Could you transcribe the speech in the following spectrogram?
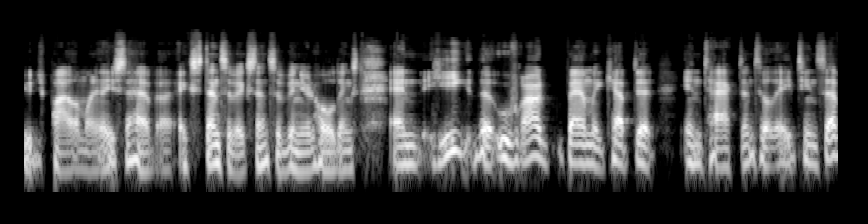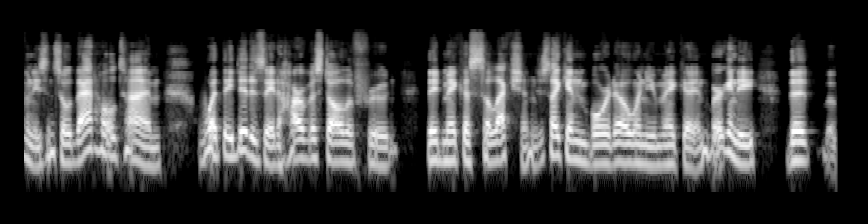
huge pile of money. They used to have uh, extensive, extensive vineyard holdings, and he, the Ouvrard family, kept it intact until the 1870s. And so that whole time, what they did is they'd harvest all the fruit. They'd make a selection, just like in Bordeaux when you make it in Burgundy. The uh,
